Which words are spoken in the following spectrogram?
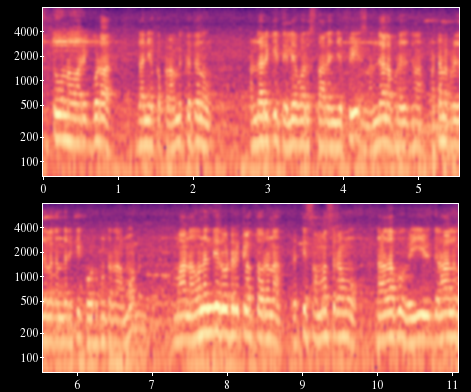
చుట్టూ ఉన్న వారికి కూడా దాని యొక్క ప్రాముఖ్యతను అందరికీ తెలియపరుస్తారని చెప్పి నంద్యాల ప్రజ పట్టణ ప్రజలకందరికీ కోరుకుంటున్నాము. మా నవనంది రోటరీ క్లబ్ తరఫున ప్రతి సంవత్సరము దాదాపు వెయ్యి విగ్రహాలు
